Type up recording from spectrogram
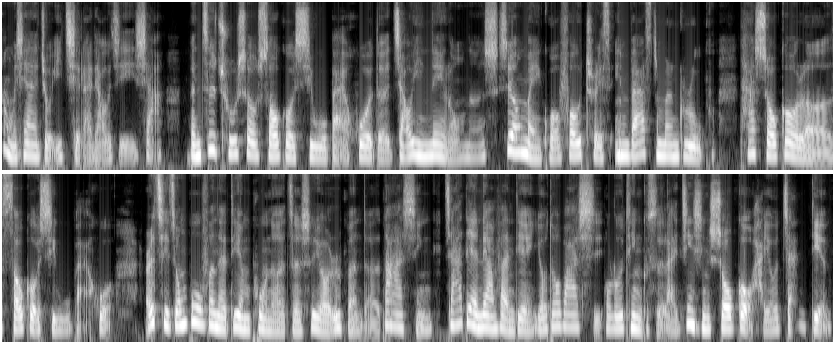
那我们现在就一起来了解一下，本次出售收购西武百货的交易内容呢，是由美国 Fortress Investment Group 它收购了搜狗西武百货，而其中部分的店铺呢，则是由日本的大型家电量贩店 Yodobashi Holdings 来进行收购还有展店。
